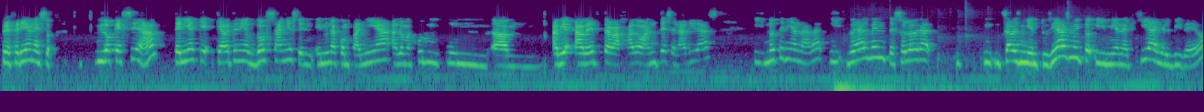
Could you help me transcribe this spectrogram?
preferían eso. Lo que sea, tenía que, que haber tenido dos años en, en, una compañía, a lo mejor un, un um, había, haber trabajado antes en Adidas y no tenía nada y realmente solo era, sabes, mi entusiasmo y, mi energía en el video.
